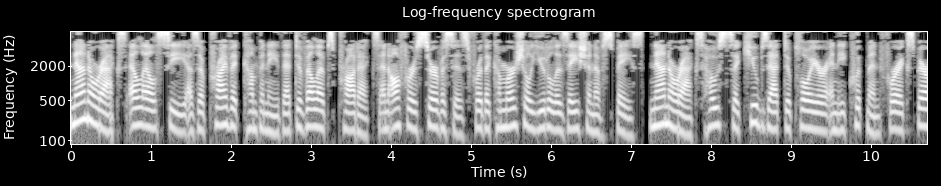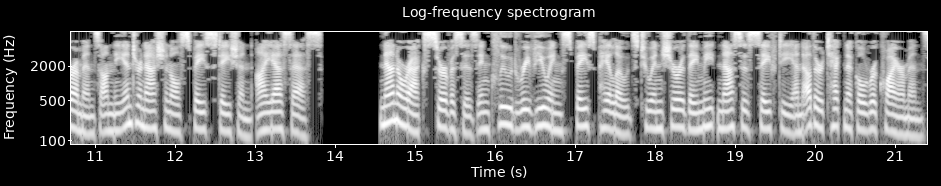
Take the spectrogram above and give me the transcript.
Nanoracks LLC is a private company that develops products and offers services for the commercial utilization of space. Nanoracks hosts a CubeSat deployer and equipment for experiments on the International Space Station (ISS). Nanoracks services include reviewing space payloads to ensure they meet NASA's safety and other technical requirements.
